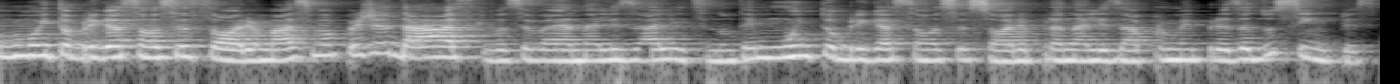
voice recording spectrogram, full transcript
muita obrigação acessória. O máximo é o PGDAS, que você vai analisar ali. Você não tem muita obrigação acessória para analisar para uma empresa do simples.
